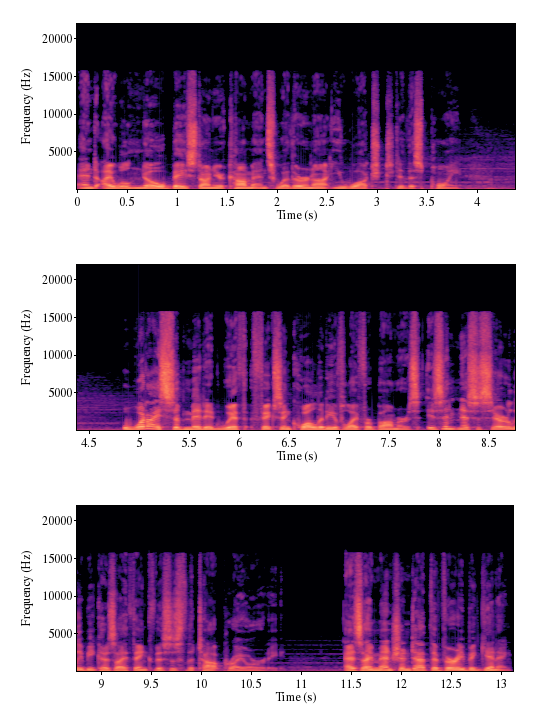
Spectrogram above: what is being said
and I will know based on your comments whether or not you watched to this point. What I submitted with fixing quality of life for bombers isn't necessarily because I think this is the top priority. As I mentioned at the very beginning,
